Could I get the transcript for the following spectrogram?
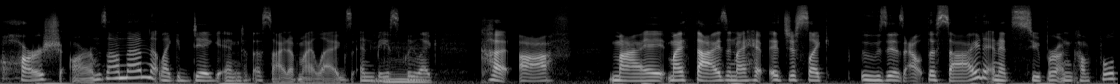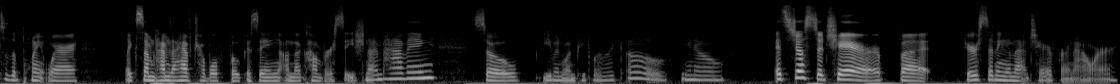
harsh arms on them that like dig into the side of my legs and basically mm. like cut off my my thighs and my hip. It's just like oozes out the side and it's super uncomfortable to the point where like sometimes I have trouble focusing on the conversation I'm having. So even when people are like, "Oh, you know, it's just a chair," but if you're sitting in that chair for an hour.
